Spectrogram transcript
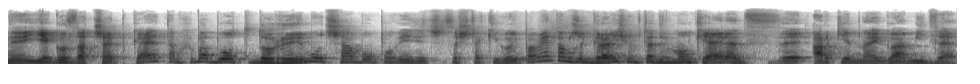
jego zaczepkę. Tam chyba było to do Rymu, trzeba było powiedzieć, czy coś takiego. I pamiętam, że graliśmy wtedy w Monkey Island z Arkiem na jego Amidze.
